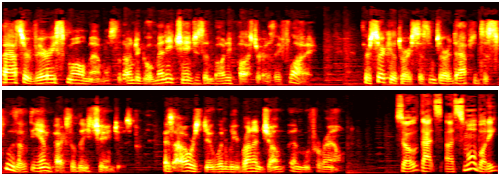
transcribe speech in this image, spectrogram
Bats are very small mammals that undergo many changes in body posture as they fly. Their circulatory systems are adapted to smooth out the impacts of these changes, as ours do when we run and jump and move around. So that's a small body,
